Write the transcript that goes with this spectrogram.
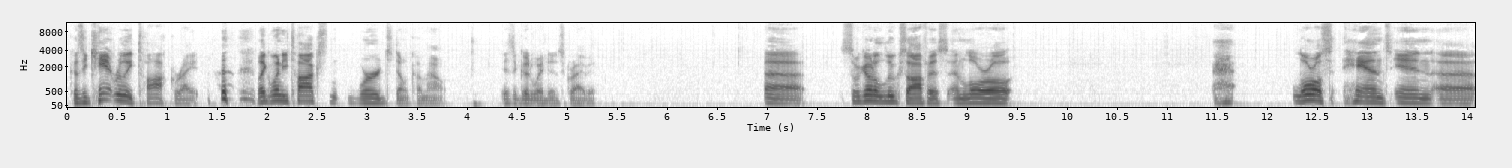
because he can't really talk right. like when he talks, words don't come out. Is a good way to describe it. Uh, so we go to Luke's office, and Laurel Laurel's hands in uh,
